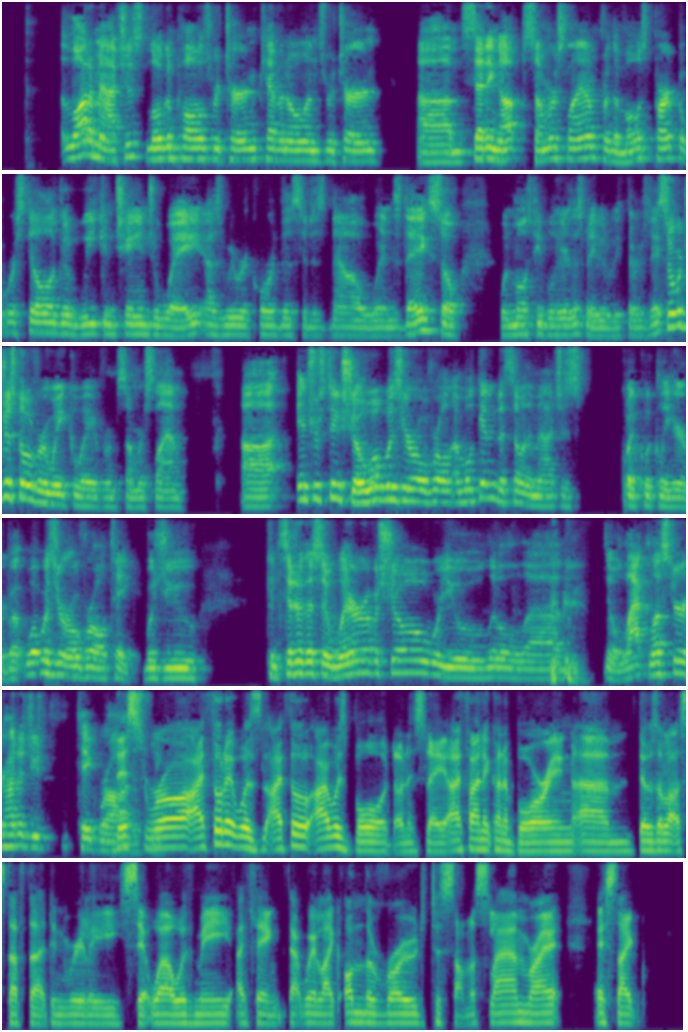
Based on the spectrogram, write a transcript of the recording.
a lot of matches. Logan Paul's return, Kevin Owens' return um, setting up SummerSlam for the most part, but we're still a good week and change away as we record this. It is now Wednesday. So when most people hear this, maybe it'll be Thursday. So we're just over a week away from SummerSlam. Uh, interesting show. What was your overall, and we'll get into some of the matches quite quickly here, but what was your overall take? Was you consider this a winner of a show? Were you a little, uh, you know, lackluster? How did you take Raw? This, Raw, I thought it was. I thought I was bored. Honestly, I find it kind of boring. Um, there was a lot of stuff that didn't really sit well with me. I think that we're like on the road to SummerSlam, right? It's like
